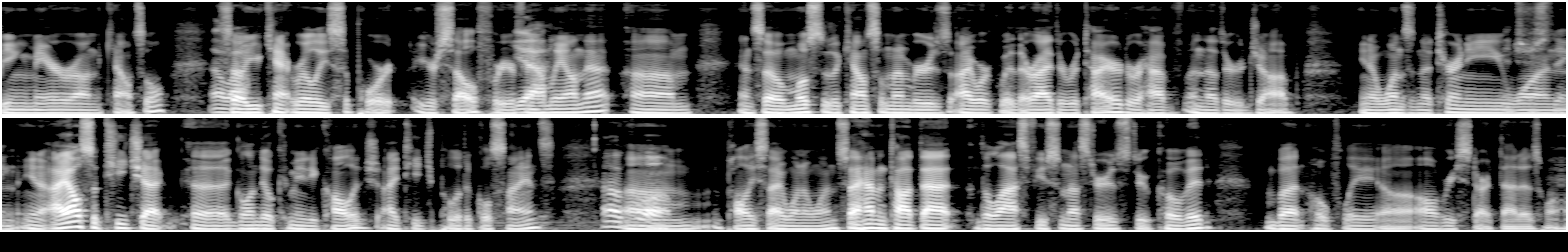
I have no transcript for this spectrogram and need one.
being mayor on council. Oh, so wow. you can't really support yourself or your Yeah. family on that. Um, and so most of the council members I work with are either retired or have another job. You know, one's an attorney, one, you know, I also teach at uh, Glendale Community College. I teach political science, Oh, cool. um, Poli Sci 101. So I haven't taught that the last few semesters through COVID, but hopefully uh, I'll restart that as well.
